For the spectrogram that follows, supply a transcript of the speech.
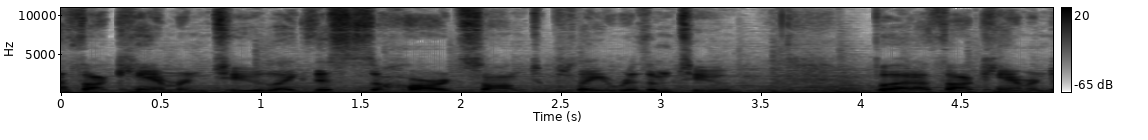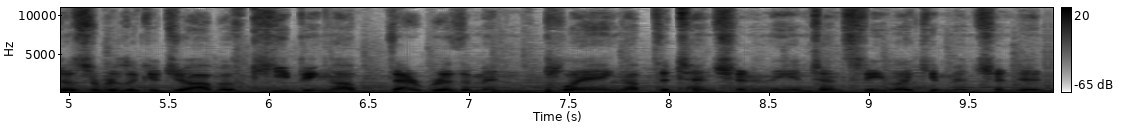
I thought Cameron, too, like, this is a hard song to play rhythm to but I thought Cameron does a really good job of keeping up that rhythm and playing up the tension and the intensity, like you mentioned, and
